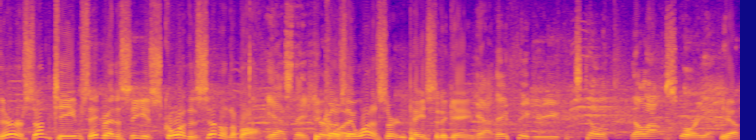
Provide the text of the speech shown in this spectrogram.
There are some teams they'd rather see you score than sit on the ball. Yes, they sure because would. they want a certain pace of the game. Yeah, they figure you can still, they'll outscore you. Yep.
